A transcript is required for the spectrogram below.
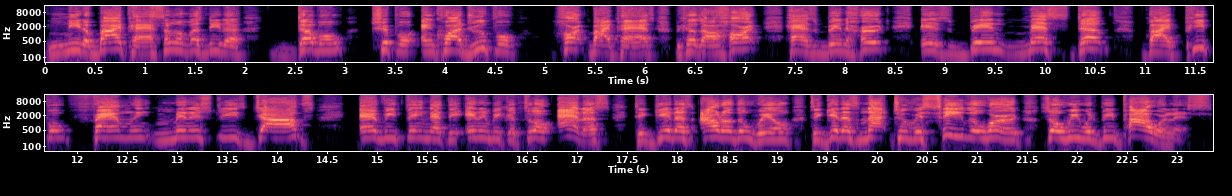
need a bypass. Some of us need a double, triple, and quadruple heart bypass because our heart has been hurt, it's been messed up by people, family, ministries, jobs, everything that the enemy could throw at us to get us out of the will, to get us not to receive the word so we would be powerless.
